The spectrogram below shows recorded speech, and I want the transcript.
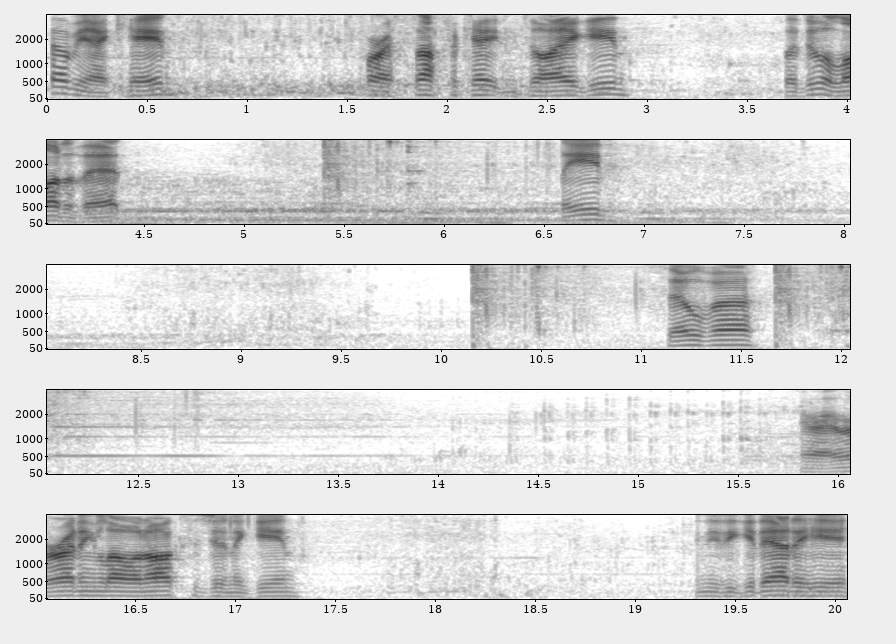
Tell me I can. Before I suffocate and die again. I do a lot of that. Lead. Silver. Alright, we're running low on oxygen again. We need to get out of here.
